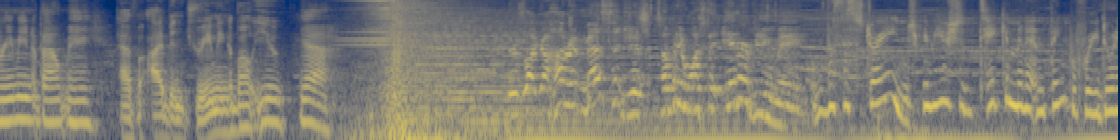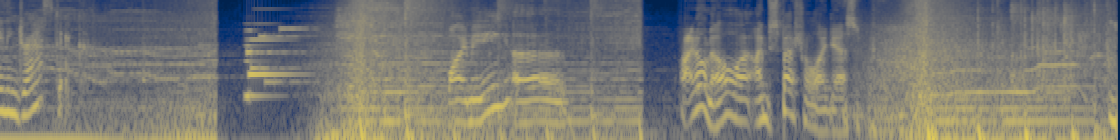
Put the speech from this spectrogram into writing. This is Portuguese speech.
dreaming about me? Have I been dreaming about you? Yeah. There's like a hundred messages. Somebody wants to interview me. This is strange. Maybe you should take a minute and think before you do anything drastic. Why me? Uh, I don't know. I- I'm special, I guess.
